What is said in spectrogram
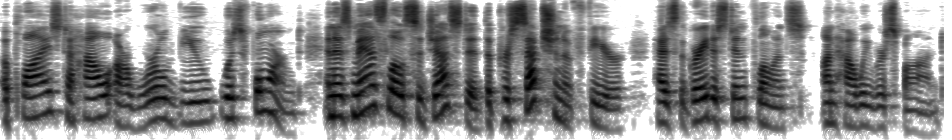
applies to how our worldview was formed. And as Maslow suggested, the perception of fear has the greatest influence on how we respond.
